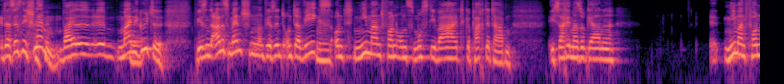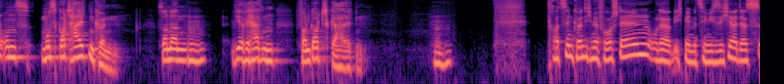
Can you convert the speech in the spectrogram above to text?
das ist nicht schlimm, weil äh, meine ja. Güte, wir sind alles Menschen und wir sind unterwegs mhm. und niemand von uns muss die Wahrheit gepachtet haben. Ich sage immer so gerne, äh, niemand von uns muss Gott halten können, sondern mhm. wir werden von Gott gehalten. Mhm. Trotzdem könnte ich mir vorstellen, oder ich bin mir ziemlich sicher, dass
